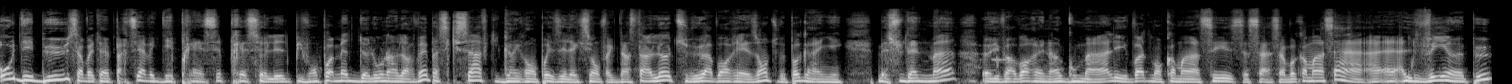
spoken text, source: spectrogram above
Au début, ça va être un parti avec des principes très solides, puis ils vont pas mettre de l'eau dans leur vin parce qu'ils savent qu'ils gagneront pas les élections. Fait que dans ce temps-là, tu veux avoir raison, tu veux pas gagner. Mais soudainement, euh, il va y avoir un engouement, les votes vont commencer, ça, ça, va commencer à, lever un peu.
